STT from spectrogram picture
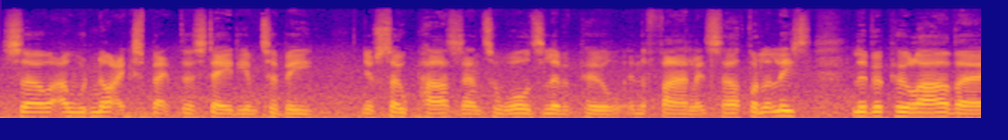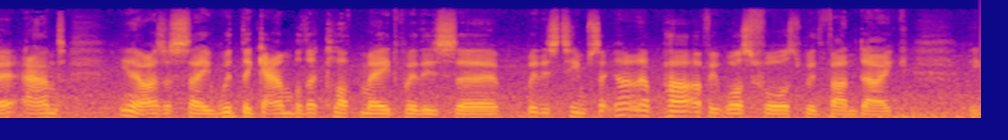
So I would not expect the stadium to be, you know, so partisan towards Liverpool in the final itself. But at least Liverpool are there, and you know, as I say, with the gamble that Klopp made with his uh, with his team, know, part of it was forced with Van Dijk. He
